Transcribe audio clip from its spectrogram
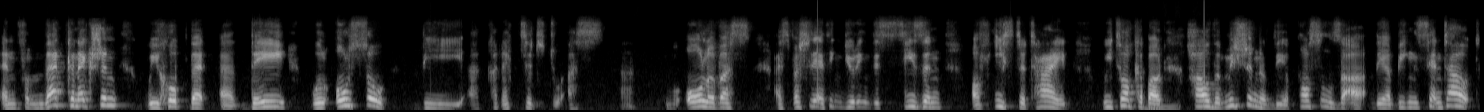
And from that connection, we hope that uh, they will also be uh, connected to us. All of us, especially I think during this season of Easter tide, we talk about Mm-hmm. how the mission of the apostles are they are being sent out.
